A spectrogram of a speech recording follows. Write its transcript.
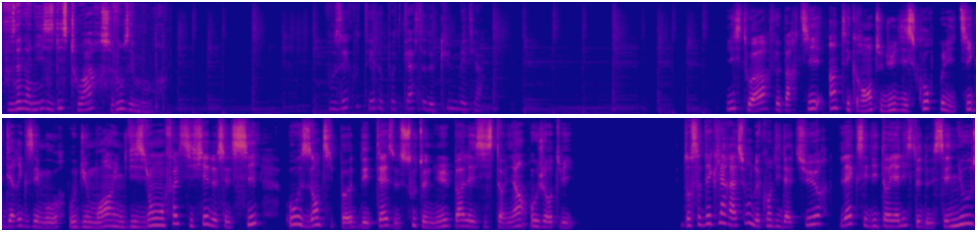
vous analyse l'histoire selon Zemmour. Vous écoutez le podcast de Cube Média. L'histoire fait partie intégrante du discours politique d'Éric Zemmour, ou du moins une vision falsifiée de celle-ci aux antipodes des thèses soutenues par les historiens aujourd'hui. Dans sa déclaration de candidature, l'ex-éditorialiste de CNews,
